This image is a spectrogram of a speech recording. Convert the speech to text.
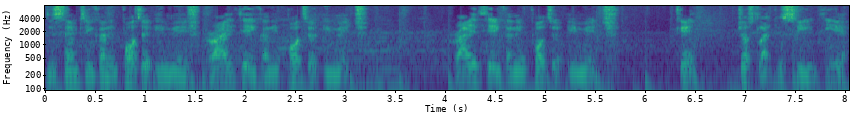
the same thing. You can import your image. Right here you can import your image right here you can import your image okay? Just like you see it here.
